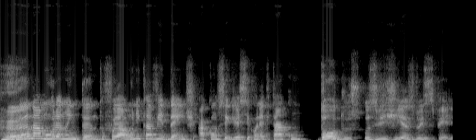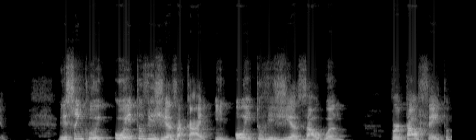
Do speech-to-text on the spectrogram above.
Hanamura, no entanto, foi a única vidente a conseguir se conectar com todos os vigias do espelho. Isso inclui oito vigias Akai e oito vigias Alguan. Por tal feito,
